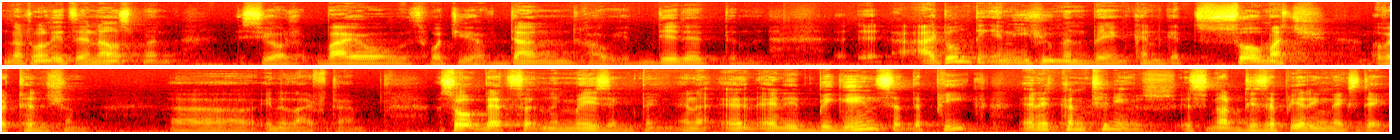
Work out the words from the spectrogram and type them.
not only the announcement, it's your bio, it's what you have done, how you did it. And I don't think any human being can get so much of attention uh, in a lifetime. So that's an amazing thing. And, and, and, it begins at the peak and it continues. It's not disappearing next day.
